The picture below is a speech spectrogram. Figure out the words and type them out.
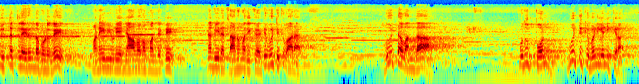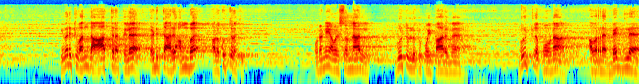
யுத்தத்தில் இருந்த பொழுது மனைவியுடைய ஞாபகம் வந்துட்டு நபீடத்தில் அனுமதி கேட்டு வீட்டுக்கு வாரார். வீட்டை வந்தா புது பொன் வீட்டுக்கு வெளியே நிற்கிறாள் இவருக்கு வந்த ஆத்திரத்துல எடுத்தாரு அம்ப அவளை குத்துறது உடனே அவள் சொன்னால் வீட்டுள்ளுக்கு போய் பாருங்க. வீட்டுல போனா அவரோட பெட்ல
